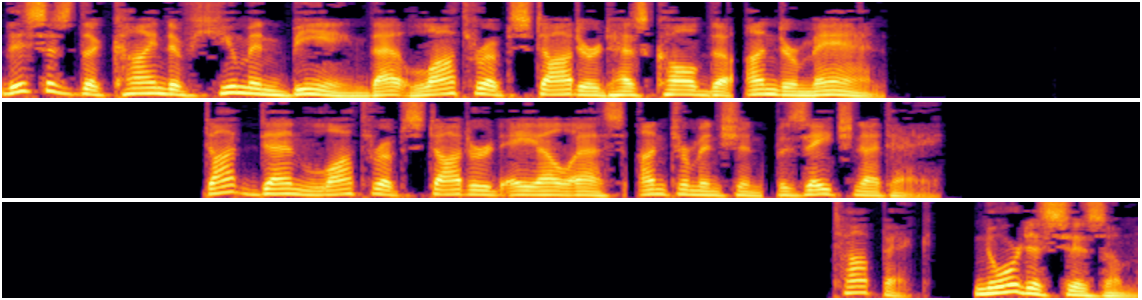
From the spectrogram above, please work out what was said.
"...this is the kind of human being that Lothrop Stoddard has called the underman." Den Lothrop Stoddard als Untermenschen Bezeichnete Nordicism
